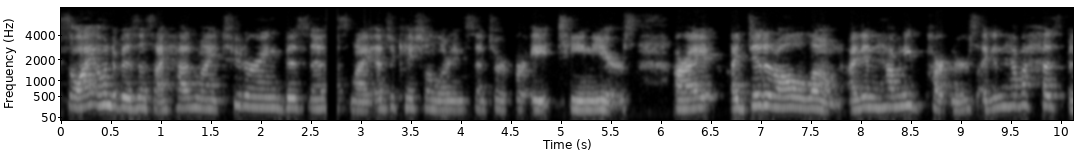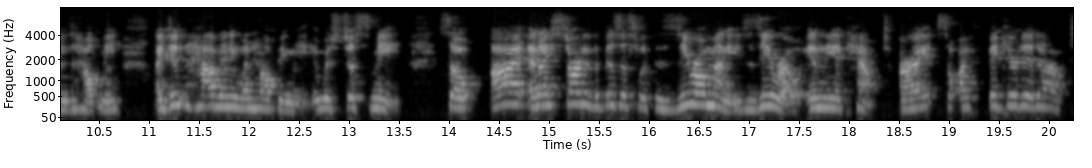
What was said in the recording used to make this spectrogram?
So I owned a business. I had my tutoring business, my educational learning center for 18 years. All right. I did it all alone. I didn't have any partners. I didn't have a husband to help me. I didn't have anyone helping me. It was just me. So I, and I started the business with zero money, zero in the account. All right. So I figured it out.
